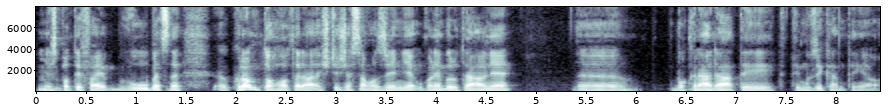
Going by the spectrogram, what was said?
Mě Spotify vůbec ne... Krom toho teda ještě, že samozřejmě úplně brutálně eh, okrádá ty, ty muzikanty, jo.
